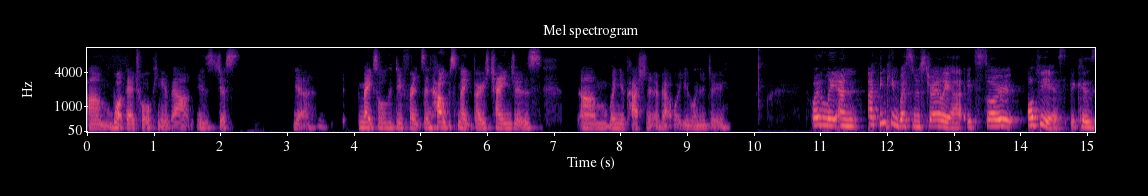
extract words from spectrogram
um, what they're talking about is just, yeah, makes all the difference and helps make those changes um, when you're passionate about what you want to do. Totally. And I think in Western Australia, it's so obvious because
